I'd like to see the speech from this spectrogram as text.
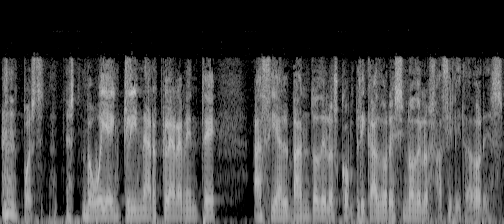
pues me voy a inclinar claramente hacia el bando de los complicadores y no de los facilitadores.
